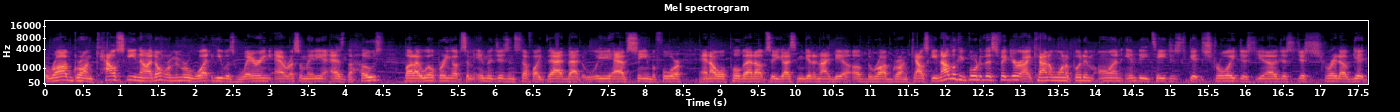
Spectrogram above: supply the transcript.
Rob Gronkowski. Now, I don't remember what he was wearing at WrestleMania as the host, but I will bring up some images and stuff like that that we have seen before, and I will pull that up so you guys can get an idea of the Rob Gronkowski. Not looking forward to this figure. I kind of want to put him on MDT just to get destroyed, just, you know, just, just straight up get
